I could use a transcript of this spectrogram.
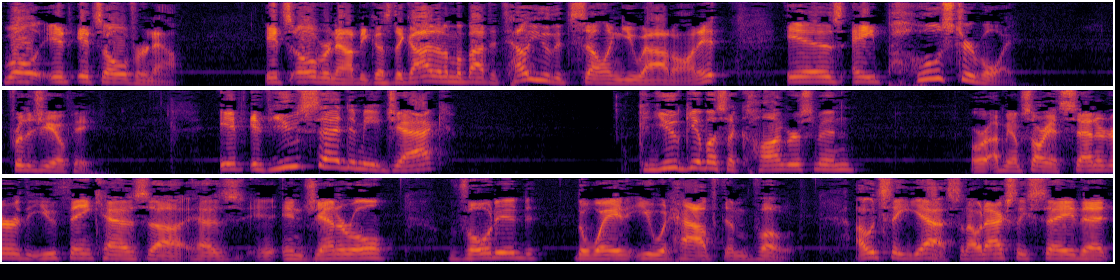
Well, it, it's over now. It's over now because the guy that I'm about to tell you that's selling you out on it is a poster boy for the GOP. If if you said to me, Jack, can you give us a congressman or I mean, I'm sorry, a senator that you think has uh, has in general voted the way that you would have them vote? I would say yes, and I would actually say that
